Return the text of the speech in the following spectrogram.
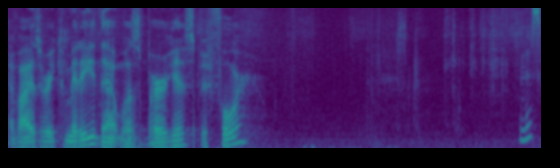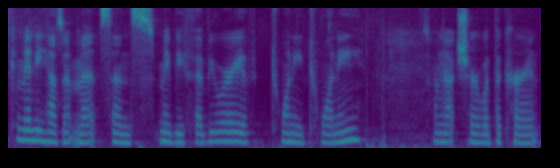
Advisory Committee. That was Bergus before. And this committee hasn't met since maybe February of 2020, so I'm not sure what the current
